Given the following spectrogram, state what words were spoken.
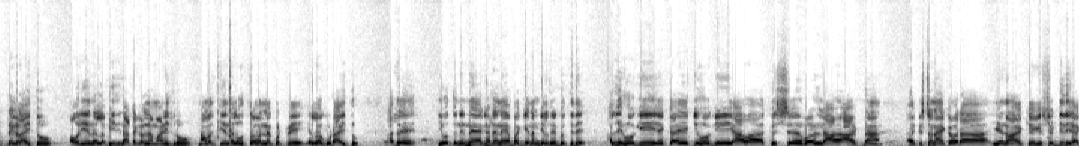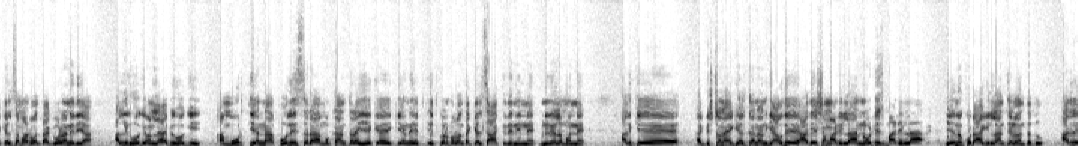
ಘಟನೆಗಳಾಯಿತು ಅವರು ಏನೆಲ್ಲ ಬೀದಿ ನಾಟಕಗಳನ್ನ ಮಾಡಿದ್ರು ನಾವು ಅದಕ್ಕೆ ಏನೆಲ್ಲ ಉತ್ತರವನ್ನ ಕೊಟ್ವಿ ಎಲ್ಲ ಕೂಡ ಆಯಿತು. ಆದರೆ ಇವತ್ತು ನಿನ್ನೆಯ ಘಟನೆಯ ಬಗ್ಗೆ ನಮ್ಗೆಲ್ರಿಗೂ ಗೊತ್ತಿದೆ. ಅಲ್ಲಿ ಹೋಗಿ ಏಕಾಏಕಿ ಹೋಗಿ ಯಾವ ಕ್ರಿಶ್ ವರ್ಲ್ಡ್ ಆರ್ಟ್ನ ಕೃಷ್ಣನಾಯಕ್ ಅವರ ಏನು ಶೆಡ್ ಇದೆಯಾ? ಕೆಲಸ ಮಾಡುವಂಥ ಗೋಡನ್ ಇದೆಯಾ? ಅಲ್ಲಿಗೆ ಹೋಗಿ ಅವನ ಲ್ಯಾಬಿಗೆ ಹೋಗಿ ಆ ಮೂರ್ತಿಯನ್ನ ಪೊಲೀಸರ ಮುಖಾಂತರ ಏಕಾಏಕಿಯನ್ನು ಎತ್ ಎತ್ಕೊಂಡು ಬರುವಂಥ ಕೆಲಸ ಆಗ್ತಿದೆ ನಿನ್ನೆ, ನಿನ್ನೆಲ್ಲ ಮೊನ್ನೆ. ಅದಕ್ಕೆ ಕೃಷ್ಣನಾಯಕ್ ಹೇಳ್ತಾನೆ, ನನಗೆ ಯಾವುದೇ ಆದೇಶ ಮಾಡಿಲ್ಲ ನೋಟಿಸ್ ಮಾಡಿಲ್ಲ ಏನೂ ಕೂಡ ಆಗಿಲ್ಲ ಅಂತ ಹೇಳುವಂಥದ್ದು. ಆದರೆ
